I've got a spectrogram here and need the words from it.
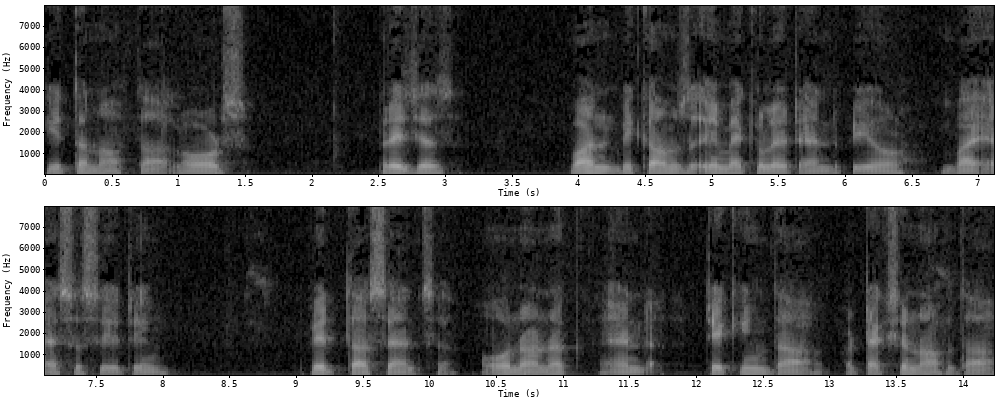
Kirtan of the Lord's praises. One becomes immaculate and pure by associating with the saints, O Nanak, and taking the protection of the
